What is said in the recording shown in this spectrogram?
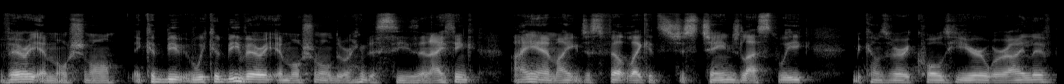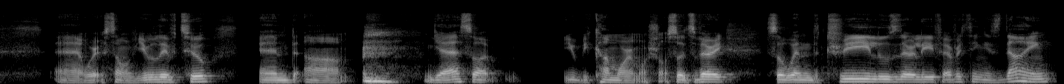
Very emotional. It could be, we could be very emotional during this season. I think I am. I just felt like it's just changed last week. It becomes very cold here where I live, and uh, where some of you live too. And um, yeah, so you become more emotional. So it's very, So when the tree lose their leaf, everything is dying.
